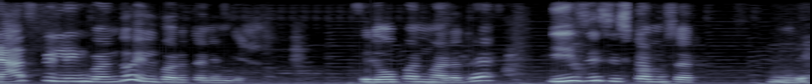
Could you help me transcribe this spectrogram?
ಗ್ಯಾಸ್ ಫಿಲ್ಲಿಂಗ್ ಬಂದು ಇಲ್ಲಿ ಬರುತ್ತೆ ನಿಮ್ಗೆ. ಇದು ಓಪನ್ ಮಾಡಿದ್ರೆ ಈಸಿ ಸಿಸ್ಟಮ್ ಸರ್ ನಿಮ್ಗೆ.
